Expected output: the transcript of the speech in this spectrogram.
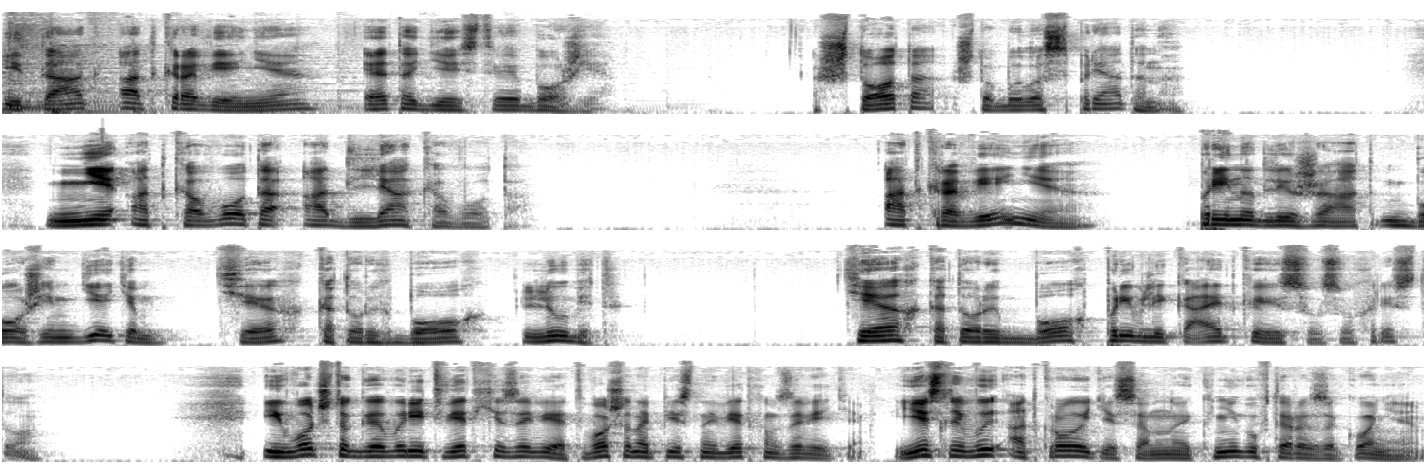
Итак, откровение – это действие Божье. Что-то, что было спрятано. Не от кого-то, а для кого-то. Откровения принадлежат Божьим детям, тех, которых Бог любит тех, которые Бог привлекает к Иисусу Христу. И вот что говорит Ветхий Завет, вот что написано в Ветхом Завете. «Если вы откроете со мной книгу Второзакония,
